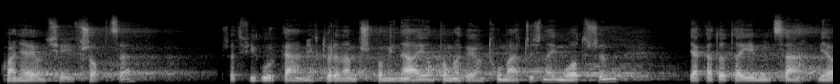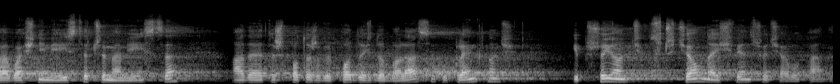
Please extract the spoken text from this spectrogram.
kłaniając się jej w szopce, przed figurkami, które nam przypominają, pomagają tłumaczyć najmłodszym, jaka to tajemnica miała właśnie miejsce, czy ma miejsce, ale też po to, żeby podejść do balasy, uklęknąć i przyjąć z czcią najświętsze ciało Pana.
